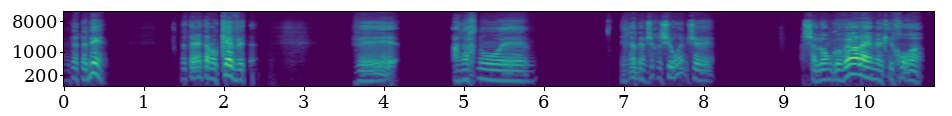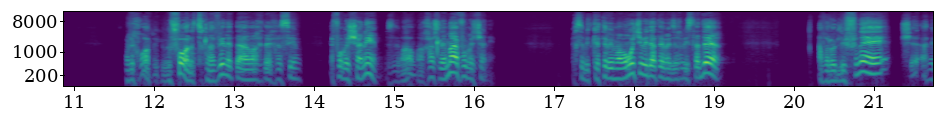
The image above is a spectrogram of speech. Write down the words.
מידת הדין, זאת האמת הנוקבת. ואנחנו אה, נראה בהמשך השיעורים שהשלום גובר על האמת, לכאורה. או לכאורה, בפועל, צריך להבין את מערכת היחסים, איפה משנים, זו מערכה שלמה איפה משנים. איך זה מתכתב עם המהות של מידת האמת, זה להסתדר. אבל עוד לפני, שאני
